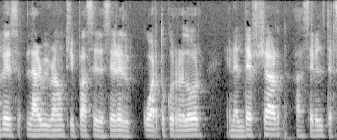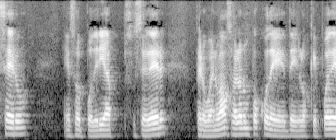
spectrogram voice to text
vez Larry Roundtree pase de ser el cuarto corredor en el depth chart a ser el tercero. Eso podría suceder. Pero bueno, vamos a hablar un poco de, de lo que puede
